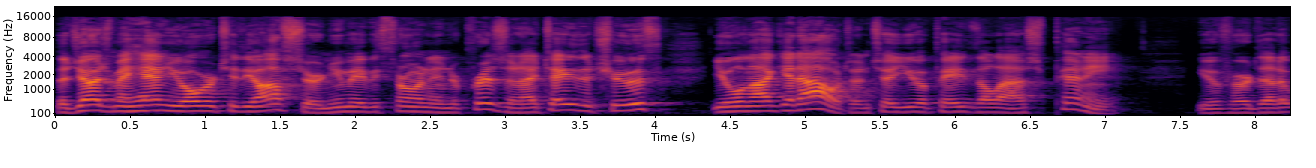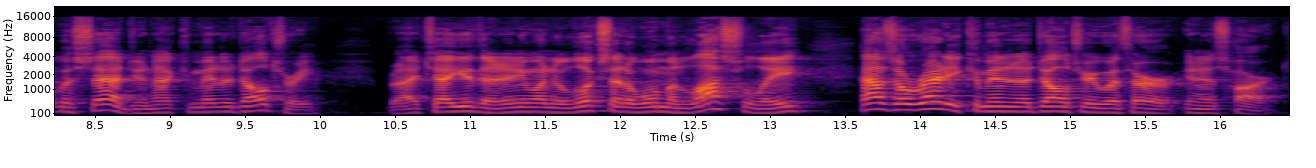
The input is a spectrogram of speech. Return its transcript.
the judge may hand you over to the officer and you may be thrown into prison. I tell you the truth, you will not get out until you have paid the last penny. You have heard that it was said, do not commit adultery. But I tell you that anyone who looks at a woman lustfully has already committed adultery with her in his heart.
